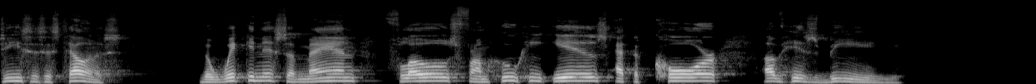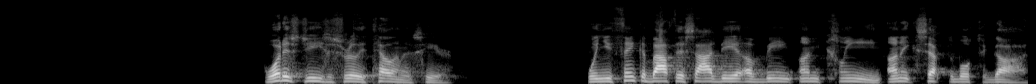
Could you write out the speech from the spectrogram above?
Jesus is telling us the wickedness of man flows from who he is at the core of his being. What is Jesus really telling us here? When you think about this idea of being unclean, unacceptable to God,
